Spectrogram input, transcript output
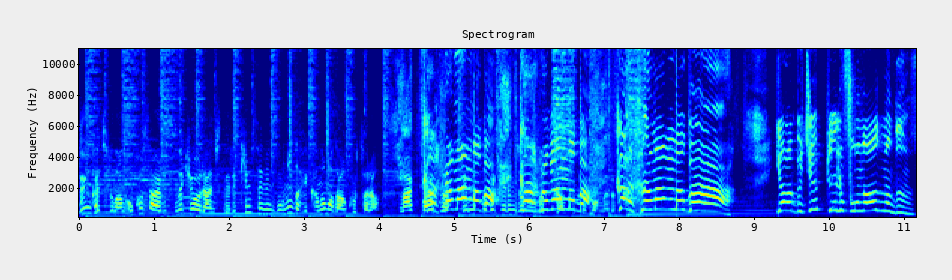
Dün kaçırılan okul servisindeki öğrencileri kimsenin burnu dahi kanamadan kurtaran Mert Barca Mustafa Kerimcan'a uzatacağız mikrofonları. Kahraman baba. Ya bir cep telefonu almadınız.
